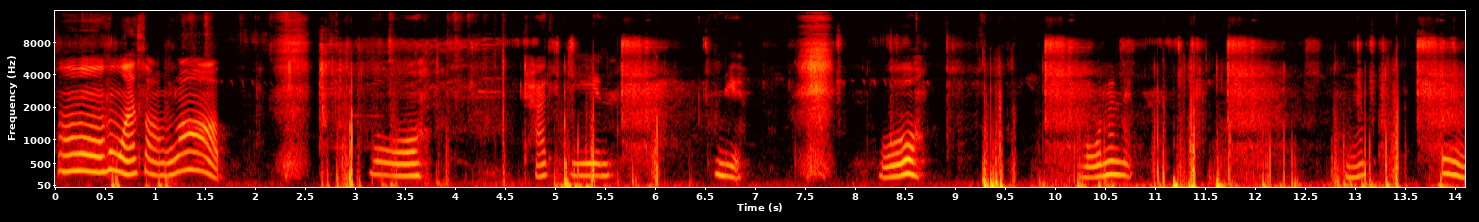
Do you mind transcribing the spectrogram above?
โอ้หัวสองรอบโอ้ชัดเจนนี่โอ้โหนั่นเนี่ยนับตึ้ง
